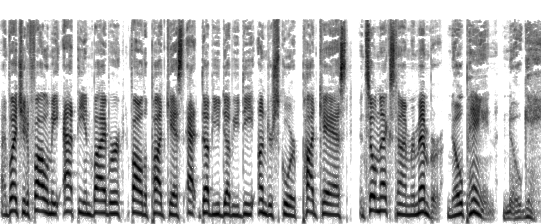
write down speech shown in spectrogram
I invite you to follow me at The Imbiber and follow the podcast at WWD underscore podcast. Until next time, remember, no pain, no gain.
